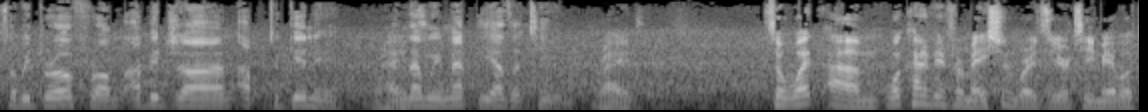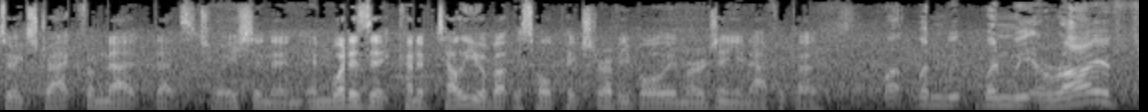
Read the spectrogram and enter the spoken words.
So we drove from Abidjan up to Guinea, Right. and then we met the other team. right? So what um, what kind of information was your team able to extract from that that situation, and, and what does it kind of tell you about this whole picture of Ebola emerging in Africa? Well, when we when we arrived,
